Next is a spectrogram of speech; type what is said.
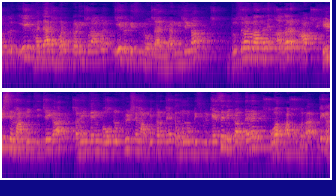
मतलब एक हज़ार वर्ग कड़ी बराबर एक डिसमिल होता है, ध्यान दीजिएगा। दूसरा बात है, अगर आप फीट से मापी कीजिएगा, कहीं कहीं बहुत लोग फीट से मापी करते हैं तो उन लोग डिसमिल कैसे निकालते हैं वह आपको बता रहा ठीक है?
